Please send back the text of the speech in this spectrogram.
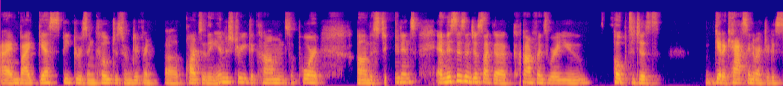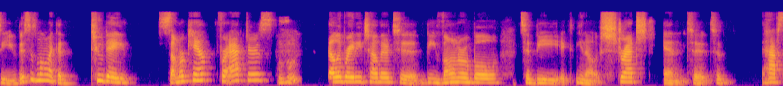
i invite guest speakers and coaches from different uh, parts of the industry to come and support um, the students. And this isn't just like a conference where you hope to just get a casting director to see you. This is more like a two day summer camp for actors. Mm-hmm. Celebrate each other, to be vulnerable, to be, you know, stretched, and to to have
